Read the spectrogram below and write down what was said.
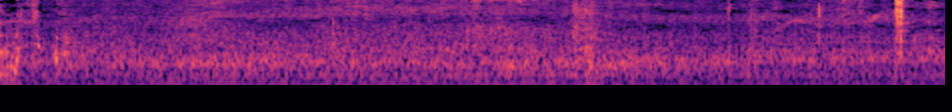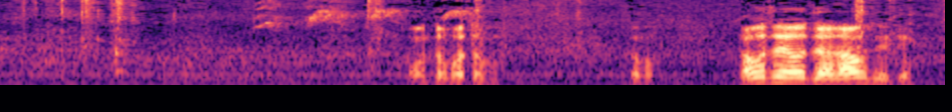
아, 잠깐. 어, 넣어봐, 넣어봐. 넣어봐. 나오세요, 나 나오세요, 이제.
